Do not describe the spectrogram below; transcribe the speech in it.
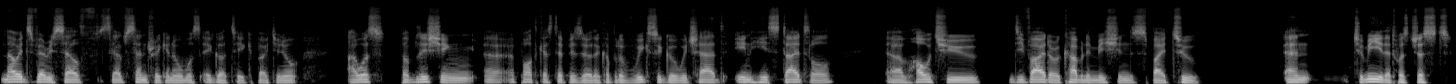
now it's very self self centric and almost egotic, but you know, I was publishing a, a, podcast episode a couple of weeks ago, which had in his title um, how to divide our carbon emissions by two. And to me, that was just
